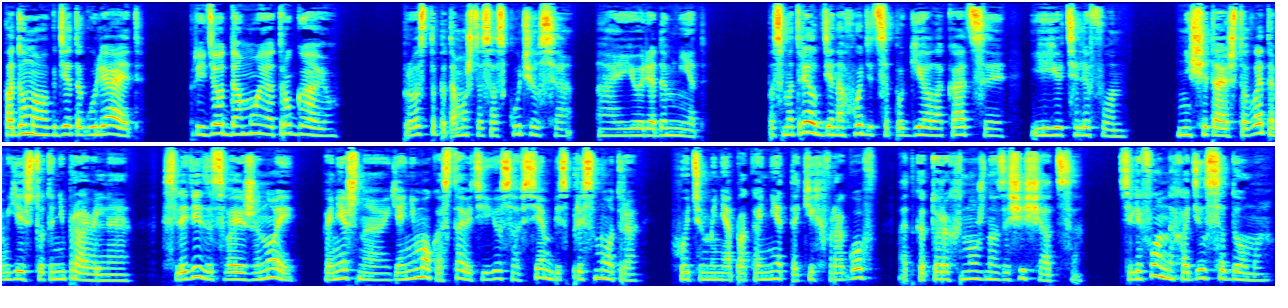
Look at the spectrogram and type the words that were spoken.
Подумал, где-то гуляет. Придет домой, отругаю. Просто потому, что соскучился, а ее рядом нет. Посмотрел, где находится по геолокации ее телефон. Не считая, что в этом есть что-то неправильное. Следить за своей женой, конечно, я не мог оставить ее совсем без присмотра, хоть у меня пока нет таких врагов, от которых нужно защищаться. Телефон находился дома.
